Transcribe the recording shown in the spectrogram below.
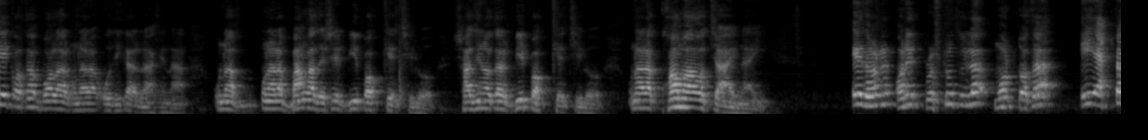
এই কথা বলার ওনারা অধিকার রাখে না। ওনা ওনারা বাংলাদেশের বিপক্ষে ছিল, স্বাধীনতার বিপক্ষে ছিল। ওনারা ক্ষমাও চায় নাই। এই ধরনের অনেক প্রশ্ন তুলা মোট কথা এই একটা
